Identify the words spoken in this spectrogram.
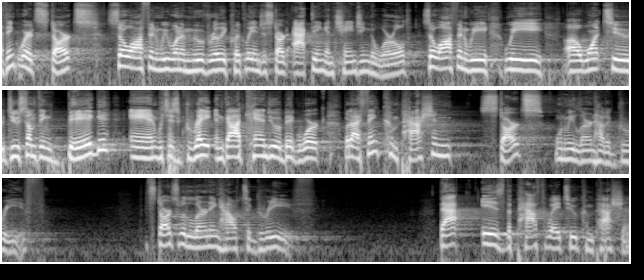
I think where it starts, so often we want to move really quickly and just start acting and changing the world. So often we, we uh, want to do something big, and which is great, and God can do a big work. But I think compassion starts when we learn how to grieve. It starts with learning how to grieve. That is the pathway to compassion.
